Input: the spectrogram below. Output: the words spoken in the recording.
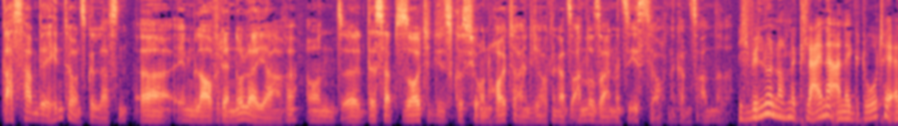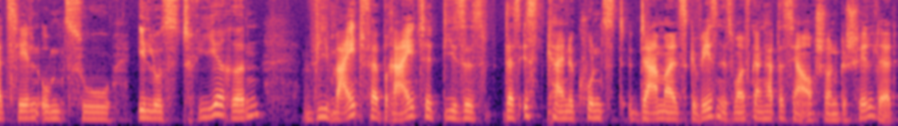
das haben wir hinter uns gelassen äh, im Laufe der Nullerjahre. Und äh, deshalb sollte die Diskussion heute eigentlich auch eine ganz andere sein. Und sie ist ja auch eine ganz andere. Ich will nur noch eine kleine Anekdote erzählen, um zu illustrieren, wie weit verbreitet dieses, das ist keine Kunst damals gewesen ist. Wolfgang hat das ja auch schon geschildert.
